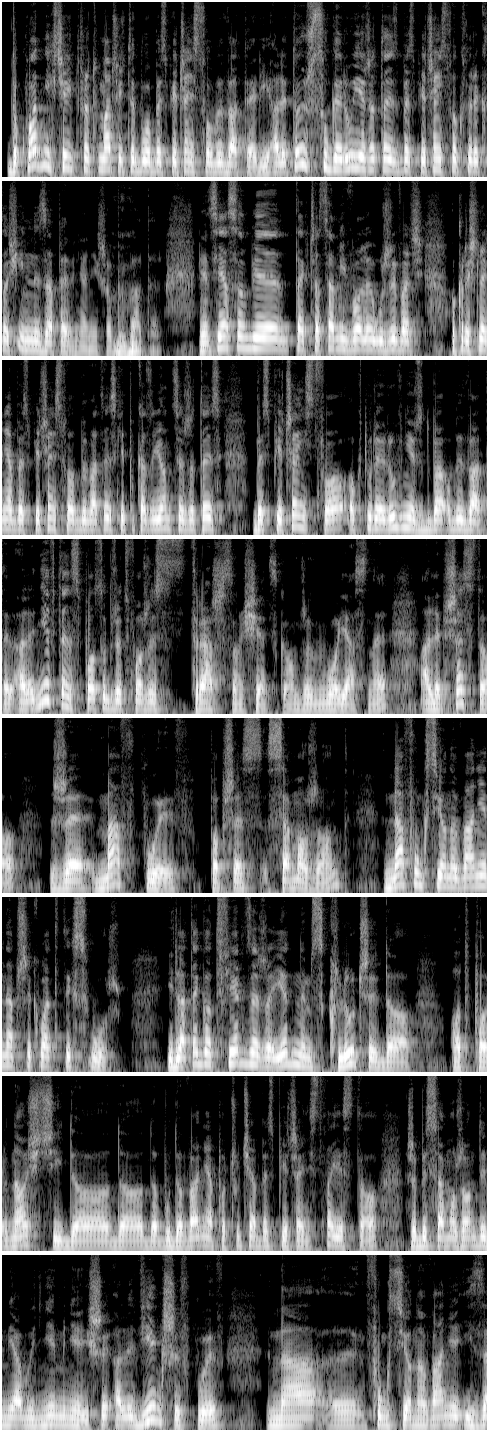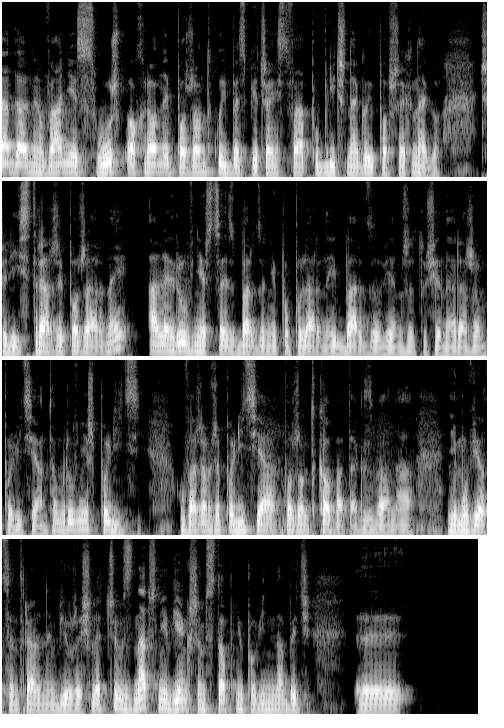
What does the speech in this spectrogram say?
dokładnie chcieli przetłumaczyć, to było bezpieczeństwo obywateli, ale to już sugeruje, że to jest bezpieczeństwo, które ktoś inny zapewnia niż obywatel. Więc ja sobie tak czasami wolę używać określenia bezpieczeństwo obywatelskie, pokazujące, że to jest bezpieczeństwo, o które również dba obywatel, ale nie w ten sposób, że tworzy straż sąsiedzką, żeby było jasne, ale przez to, że ma wpływ poprzez samorząd na funkcjonowanie na przykład tych służb. I dlatego twierdzę, że jednym z kluczy do odporności, do, do, do budowania poczucia bezpieczeństwa jest to, żeby samorządy miały nie mniejszy, ale większy wpływ na e, funkcjonowanie i zadanowanie służb ochrony porządku i bezpieczeństwa publicznego i powszechnego, czyli Straży Pożarnej, ale również, co jest bardzo niepopularne i bardzo wiem, że tu się narażam policjantom, również policji. Uważam, że policja porządkowa, tak zwana, nie mówię o Centralnym Biurze Śledczym, w znacznie większym stopniu powinna być y,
